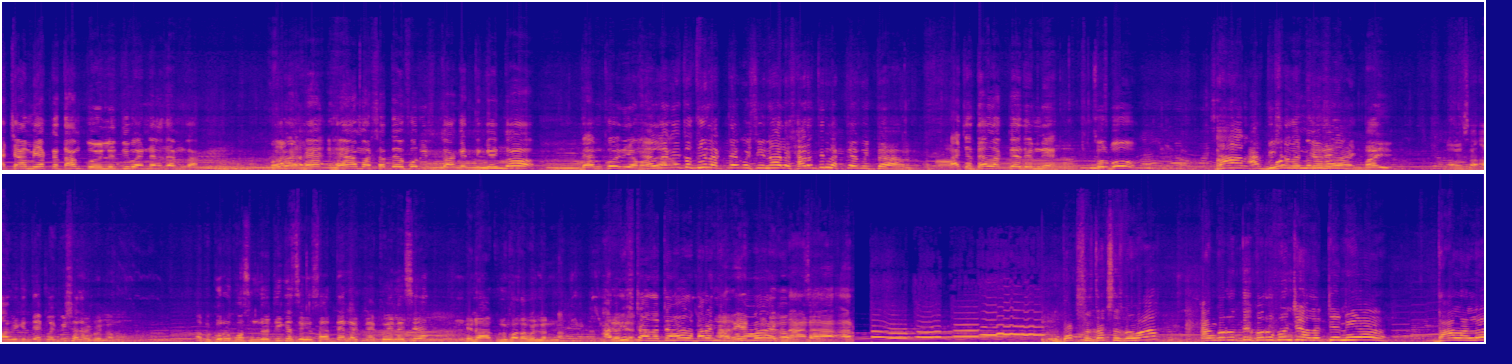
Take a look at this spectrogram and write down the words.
আচ্ছা আমি একটা দাম কইলে দিবাই না দাম গা। হ্যাঁ হ্যাঁ আমার সাথে পরিচিত আগের থেকে তো দাম কই আমার হ্যাঁ লাগে তো দুই লাখ টাকা কইছি নাহলে সাড়ে তিন লাখ টাকা কইতাম। আচ্ছা দেড় লাখ টাকা দেমনে। চলবো? স্যার আর বিশ হাজার টাকা ভাই আমি কিন্তু এক লাখ বিশ হাজার করলাম আপনি গরু পছন্দ ঠিক আছে স্যার দেড় লাখ টাকা লাইছে এটা আর কোনো কথা বললেন না। আর বিশ হাজার টাকা না আর দেখছ দেখছ বাবা? আঙ্গুর গরু পঞ্চাশ হাজার টাকা নিয়ে দালালে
